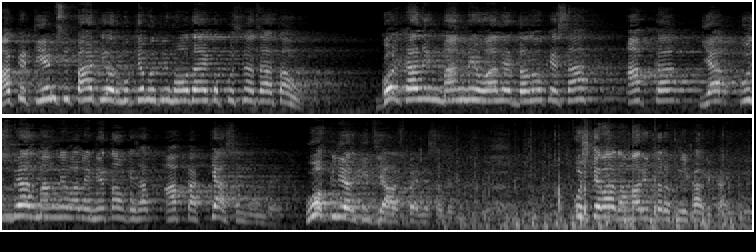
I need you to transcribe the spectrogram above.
आपके टीएमसी पार्टी और मुख्यमंत्री महोदय को पूछना चाहता हूँ। गोरखालैंड मांगने वाले दलों के साथ आपका या कुचबिहार मांगने वाले नेताओं के साथ आपका क्या संबंध है? वो क्लियर कीजिए आज पहले सदन में। उसके बाद हमारी तरफ़ निकाह दिखाइए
